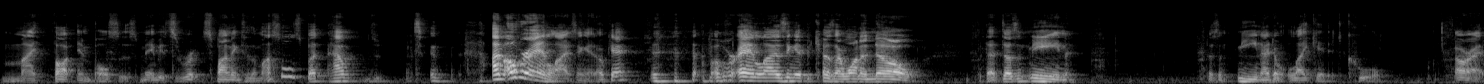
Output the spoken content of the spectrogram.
my thought impulses? Maybe it's responding to the muscles, but how? I'm overanalyzing it, okay? I'm overanalyzing it because I want to know. But that doesn't mean doesn't mean I don't like it. It's cool. All right.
